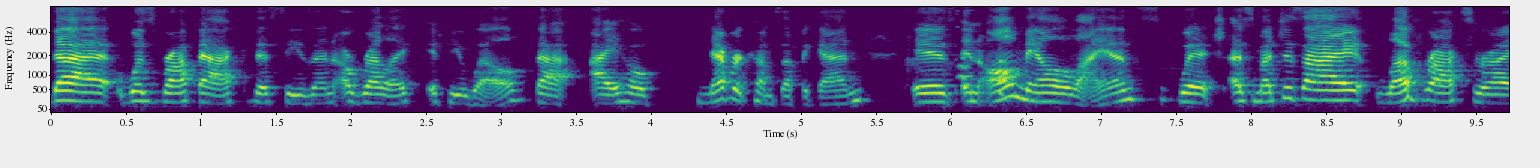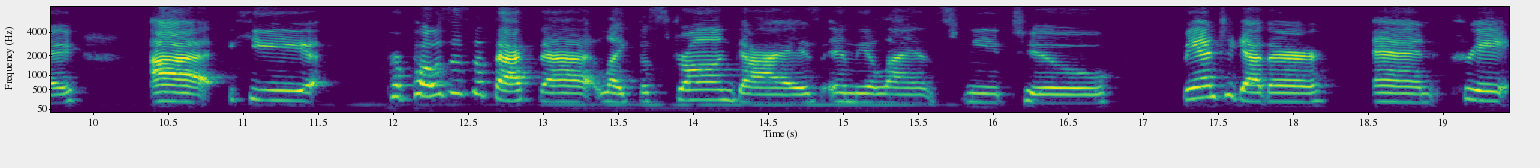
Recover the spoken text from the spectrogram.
that was brought back this season, a relic, if you will, that I hope never comes up again, is an all male alliance. Which, as much as I love Rocksroy, uh, he proposes the fact that like the strong guys in the alliance need to band together and create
